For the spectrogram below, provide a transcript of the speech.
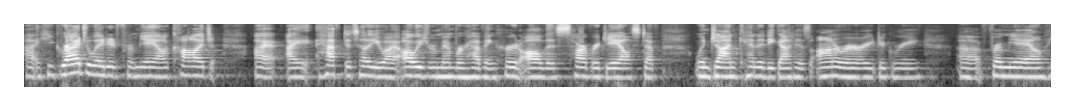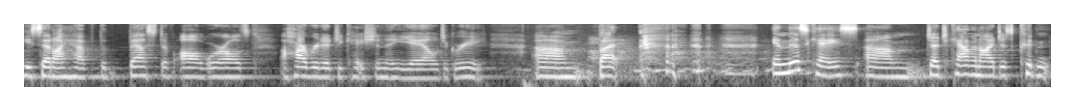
Uh, he graduated from Yale College. I, I, have to tell you, I always remember having heard all this Harvard-Yale stuff when John Kennedy got his honorary degree uh, from Yale. He said, I have the best of all worlds, a Harvard education and a Yale degree. Um, but in this case, um, Judge Kavanaugh just couldn't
